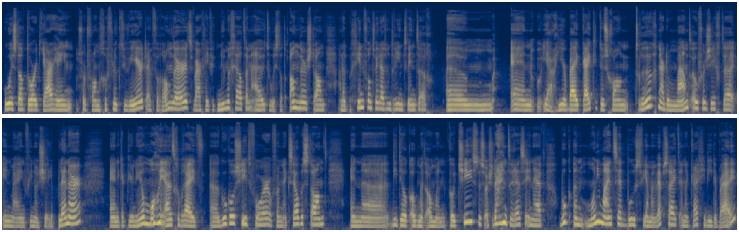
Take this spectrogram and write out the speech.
hoe is dat door het jaar heen soort van gefluctueerd en veranderd? Waar geef ik nu mijn geld aan uit? Hoe is dat anders dan aan het begin van 2023? Um, ehm, en ja, hierbij kijk ik dus gewoon terug naar de maandoverzichten in mijn financiële planner. En ik heb hier een heel mooi uitgebreid uh, Google Sheet voor, of een Excel-bestand. En uh, die deel ik ook met al mijn coaches. Dus als je daar interesse in hebt, boek een Money Mindset Boost via mijn website en dan krijg je die erbij.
